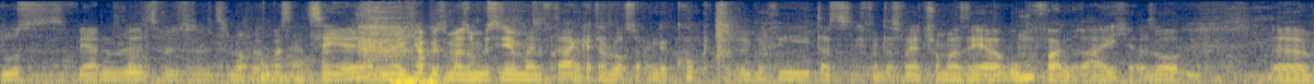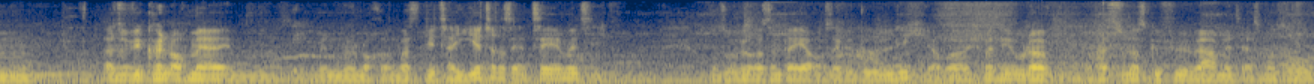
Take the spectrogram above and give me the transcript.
loswerden willst? Willst, willst du noch irgendwas erzählen? Also ich habe jetzt mal so ein bisschen meinen Fragenkatalog so angeguckt. Irgendwie, das, ich finde, das war jetzt schon mal sehr umfangreich. Also, ähm, also wir können auch mehr, wenn du noch irgendwas Detaillierteres erzählen willst. Ich, unsere Hörer sind da ja auch sehr geduldig, aber ich weiß nicht, oder hast du das Gefühl, wir haben jetzt erstmal so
